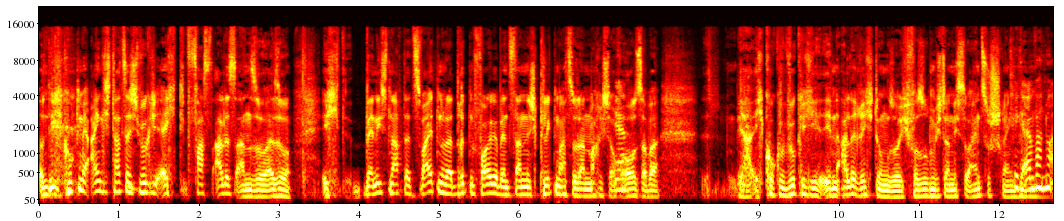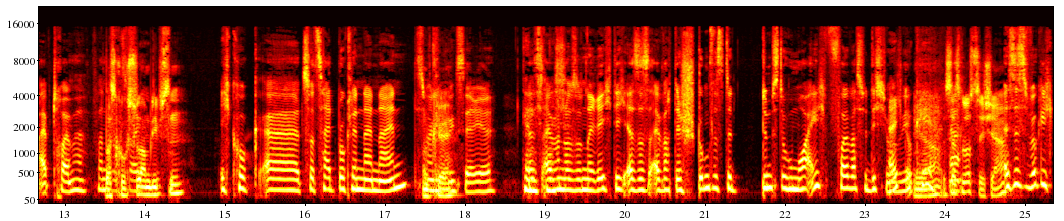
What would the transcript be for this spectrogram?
Und ich gucke mir eigentlich tatsächlich wirklich echt fast alles an, so. Also, ich, wenn ich es nach der zweiten oder dritten Folge, wenn es dann nicht Klick macht, so, dann mache ich auch Ja. aus, aber äh, ja, ich gucke wirklich in alle Richtungen, so. Ich versuche mich da nicht so Ich einzuschränken. krieg einfach nur Albträume von Was so guckst Zeug. du am liebsten? Ich guck äh, zurzeit Brooklyn Nine-Nine. Das ist meine Okay. Lieblingsserie. Kenn Das ist einfach nicht. nur so eine richtig, es ist einfach der stumpfeste, dümmste Humor. Eigentlich voll was für dich, Josi. Okay. Ja, ist das lustig, ja? Es ist wirklich,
